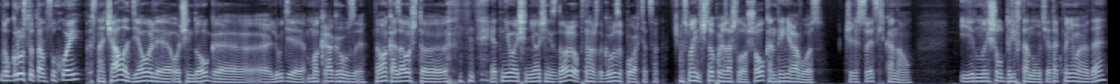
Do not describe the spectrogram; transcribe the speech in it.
Ну, груз-то там сухой. Сначала делали очень долго э, люди макрогрузы. Потом оказалось, что это не очень, не очень здорово, потому что грузы портятся. Ну, смотрите, что произошло. Шел контейнеровоз через Суэцкий канал. И он решил дрифтануть, я так понимаю, да?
